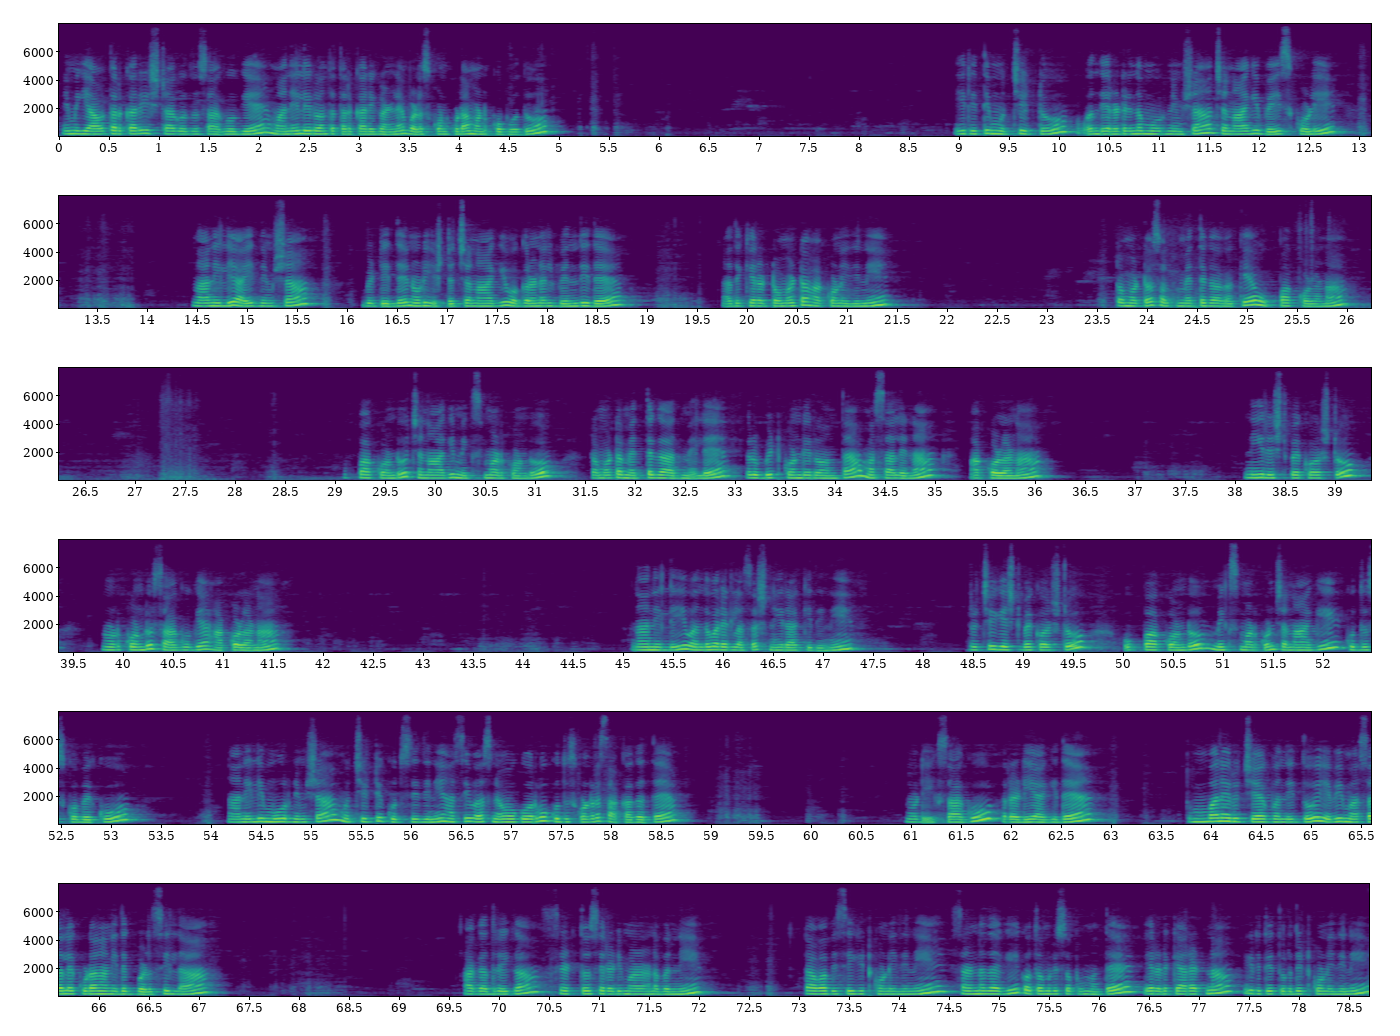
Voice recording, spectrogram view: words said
ನಿಮಗೆ ಯಾವ ತರಕಾರಿ ಇಷ್ಟ ಆಗೋದು ಸಾಗುಗೆ? ಮನೇಲಿರುವಂಥ ತರಕಾರಿಗಳನ್ನೇ ಬಳಸ್ಕೊಂಡು ಕೂಡ ಮಾಡ್ಕೋಬೋದು. ಈ ರೀತಿ ಮುಚ್ಚಿಟ್ಟು ಒಂದೆರಡರಿಂದ ಮೂರು ನಿಮಿಷ ಚೆನ್ನಾಗಿ ಬೇಯಿಸ್ಕೊಳ್ಳಿ. ನಾನಿಲ್ಲಿ ಐದು ನಿಮಿಷ ಬಿಟ್ಟಿದ್ದೆ. ನೋಡಿ, ಎಷ್ಟು ಚೆನ್ನಾಗಿ ಒಗ್ಗರಣೆಲಿ ಬೆಂದಿದೆ. ಅದಕ್ಕೆ ಎರಡು ಟೊಮೆಟೊ ಹಾಕ್ಕೊಂಡಿದ್ದೀನಿ. ಟೊಮೆಟೊ ಸ್ವಲ್ಪ ಮೆತ್ತಗಾಗೋಕ್ಕೆ ಉಪ್ಪು ಹಾಕ್ಕೊಳ್ಳೋಣ ಉಪ್ಪು ಹಾಕ್ಕೊಂಡು ಚೆನ್ನಾಗಿ ಮಿಕ್ಸ್ ಮಾಡಿಕೊಂಡು ಟೊಮೊಟೊ ಮೆತ್ತಗಾದಮೇಲೆ ರುಬ್ಬಿಟ್ಕೊಂಡಿರೋವಂಥ ಮಸಾಲೆನ ಹಾಕ್ಕೊಳ್ಳೋಣ. ನೀರು ಎಷ್ಟು ಬೇಕೋ ಅಷ್ಟು ನೋಡಿಕೊಂಡು ಸಾಗುಗೆ ಹಾಕ್ಕೊಳ್ಳೋಣ. ನಾನಿಲ್ಲಿ ಒಂದೂವರೆ ಗ್ಲಾಸಷ್ಟು ನೀರು ಹಾಕಿದ್ದೀನಿ. ರುಚಿಗೆ ಎಷ್ಟು ಬೇಕೋ ಅಷ್ಟು ಉಪ್ಪು ಹಾಕ್ಕೊಂಡು ಮಿಕ್ಸ್ ಮಾಡ್ಕೊಂಡು ಚೆನ್ನಾಗಿ ಕುದಿಸ್ಕೋಬೇಕು. ನಾನಿಲ್ಲಿ ಮೂರು ನಿಮಿಷ ಮುಚ್ಚಿಟ್ಟು ಕುದಿಸಿದ್ದೀನಿ. ಹಸಿ ವಾಸನೆ ಹೋಗೋವರೆಗೂ ಕುದಿಸ್ಕೊಂಡ್ರೆ ಸಾಕಾಗತ್ತೆ. ನೋಡಿ, ಈಗ ಸಾಗು ರೆಡಿಯಾಗಿದೆ. ತುಂಬಾ ರುಚಿಯಾಗಿ ಬಂದಿತ್ತು. ಹೆವಿ ಮಸಾಲೆ ಕೂಡ ನಾನು ಇದಕ್ಕೆ ಬಳಸಿಲ್ಲ. ಹಾಗಾದರೆ ಈಗ ಸೆಟ್ ದೋಸೆ ರೆಡಿ ಮಾಡೋಣ ಬನ್ನಿ. ತವ ಬಿಸಿಗೆ ಇಟ್ಕೊಂಡಿದ್ದೀನಿ. ಸಣ್ಣದಾಗಿ ಕೊತ್ತಂಬರಿ ಸೊಪ್ಪು ಮತ್ತು ಎರಡು ಕ್ಯಾರೆಟ್ನ ಈ ರೀತಿ ತುರಿದಿಟ್ಕೊಂಡಿದ್ದೀನಿ.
